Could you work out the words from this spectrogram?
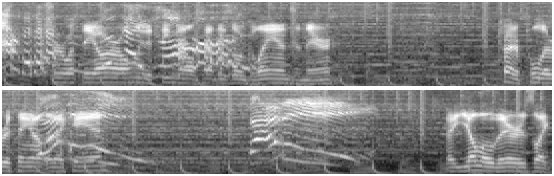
sure what they are. Only the females have these little glands in there. Try to pull everything out that I can. That yellow there is like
